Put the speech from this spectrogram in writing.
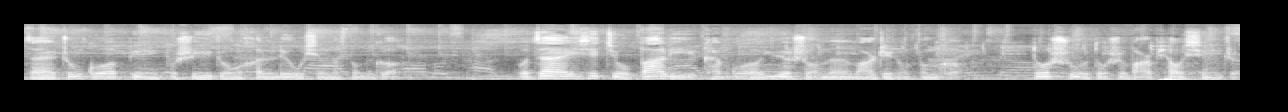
在中国并不是一种很流行的风格。我在一些酒吧里看过乐手们玩这种风格，多数都是玩票性质，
